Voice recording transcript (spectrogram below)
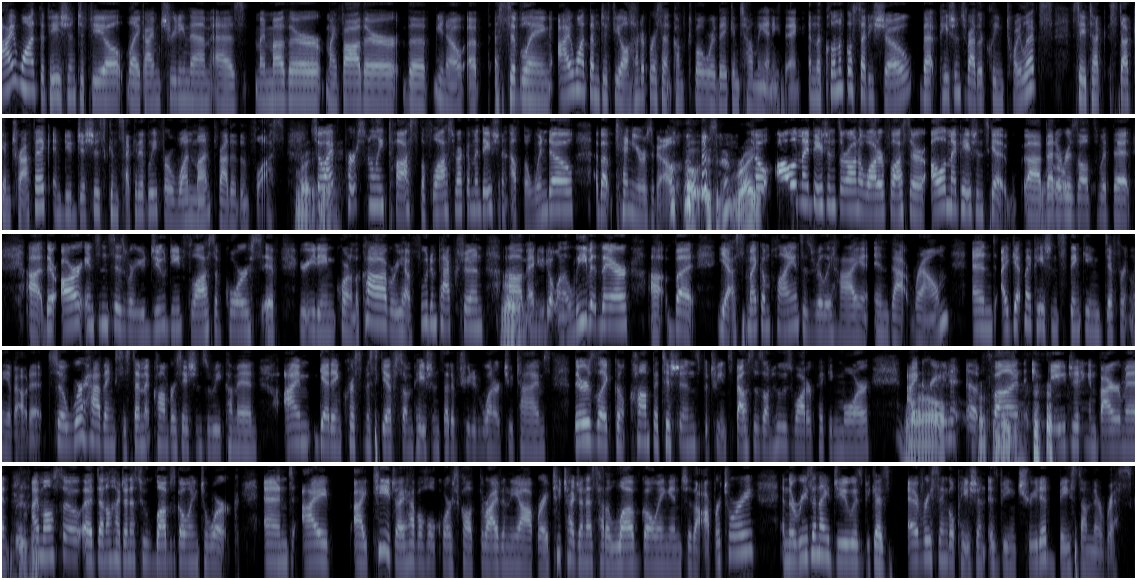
I want the patient to feel like I'm treating them as my mother, my father, the, you know, a, a, sibling. I want them to feel 100% comfortable where they can tell me anything. And the clinical studies show that patients rather clean toilets, stay t- stuck in traffic, and do dishes consecutively for one month rather than floss. Right, so yeah. I've personally tossed the floss recommendation out the window about 10 years ago. Oh, is that right? so all of my patients are on a water flosser. All of my patients get uh, wow. better results with it. Uh, there are instances where you do need floss, of course, if you're eating corn on the cob or you have food impaction right. um, and you don't want to leave it there. Uh, but yes, my compliance is really high in that realm. And I get my patients thinking differently about it. So we're having systemic conversations when we come in. I'm getting Christmas gifts on patients that have treated one or two times. There's like competitions between spouses on who's water picking more. Wow. I create a That's fun, engaging environment. Amazing. I'm also a dental hygienist who loves going to work. And I I teach, I have a whole course called Thrive in the Op where I teach hygienists how to love going into the operatory. And the reason I do is because every single patient is being treated based on their risk.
